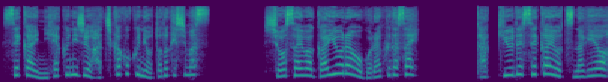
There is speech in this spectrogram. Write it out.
世界228カ国にお届けします。詳細は概要欄をご覧ください。卓球で世界をつなげよう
